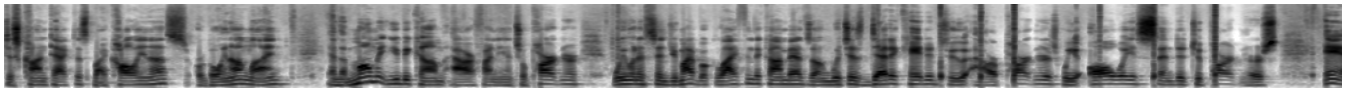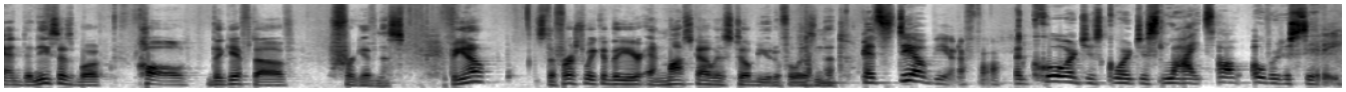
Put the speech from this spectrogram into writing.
just contact us by calling us or going online. And the moment you become our financial partner, we want to send you my book, Life in the Combat Zone, which is dedicated to our partners. We always send it to partners. And Denise's book called The Gift of Forgiveness. But you know, it's the first week of the year, and Moscow is still beautiful, isn't it? It's still beautiful. The gorgeous, gorgeous lights all over the city.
